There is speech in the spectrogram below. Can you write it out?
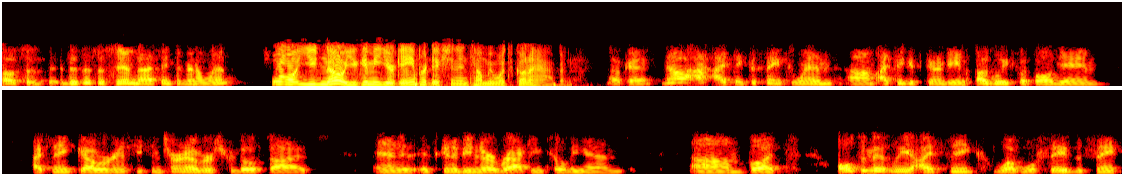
Oh, so does this assume that I think they're going to win? Well, you know, you give me your game prediction and tell me what's going to happen. Okay. No, I, I think the Saints win. Um, I think it's going to be an ugly football game. I think uh, we're going to see some turnovers from both sides, and it, it's going to be nerve wracking till the end. Um, but ultimately, I think what will save the Saints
